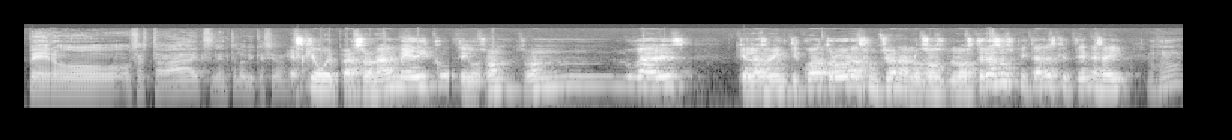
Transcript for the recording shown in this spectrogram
Pero, o sea, estaba excelente la ubicación. Es que, güey, personal médico, te digo, son, son lugares que las 24 horas funcionan. Los, los tres hospitales que tienes ahí, Ujú.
